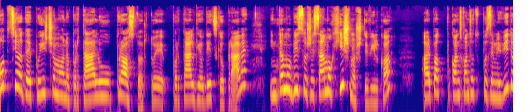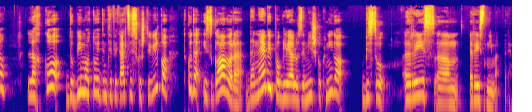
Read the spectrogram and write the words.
opcijo, da jo poiščemo na portalu Prostor, to je portal geodetske uprave, in tam v bistvu že samo hišno številko, ali pa po koncu konca tudi po zemljevidu lahko dobimo to identifikacijsko številko, tako da izgovora, da ne bi pogledali v zemljiško knjigo, v bistvu res, um, res nimate.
